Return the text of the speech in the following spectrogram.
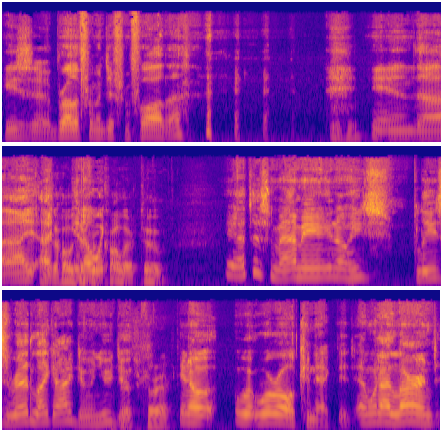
he's a brother from a different father. And uh, I, There's I a whole you know, different color too. yeah, it doesn't matter. I mean, you know, he's bleeds red like I do, and you do. That's correct. you know we're, we're all connected and what i learned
